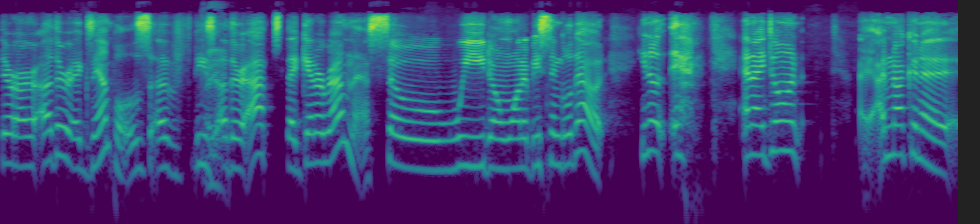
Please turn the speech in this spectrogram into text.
there are other examples of these yeah. other apps that get around this, so we don't want to be singled out. You know, and I don't. I, I'm not gonna.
